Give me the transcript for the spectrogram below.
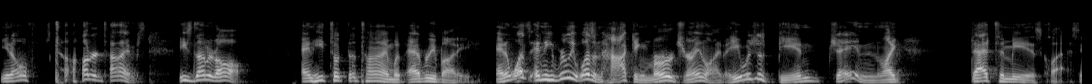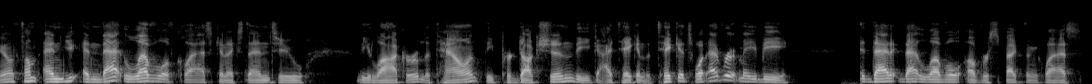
you know, a hundred times. He's done it all, and he took the time with everybody. And it was, and he really wasn't hawking merch or anything like that. He was just being Shane. Like that to me is class. You know, some and you and that level of class can extend to the locker room, the talent, the production, the guy taking the tickets, whatever it may be. That that level of respect and class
